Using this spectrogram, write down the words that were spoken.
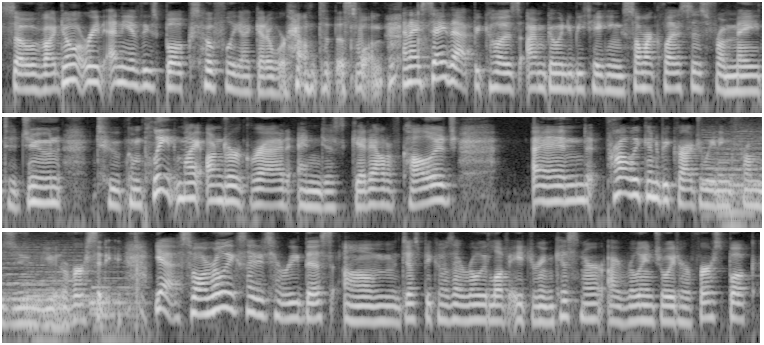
So if I don't read any of these books, hopefully I get around to this one. And I say that because I'm going to be taking summer classes from May to June to complete my undergrad and just get out of college and probably going to be graduating from Zoom University. Yeah, so I'm really excited to read this um, just because I really love Adrienne Kisner. I really enjoyed her first book.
